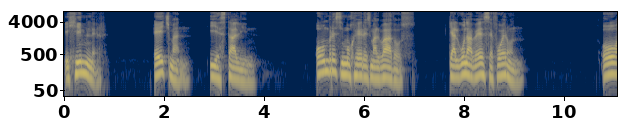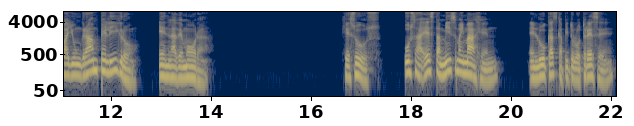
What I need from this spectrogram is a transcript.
y Himmler, Eichmann y Stalin, hombres y mujeres malvados que alguna vez se fueron. Oh, hay un gran peligro en la demora. Jesús usa esta misma imagen en Lucas capítulo 13,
